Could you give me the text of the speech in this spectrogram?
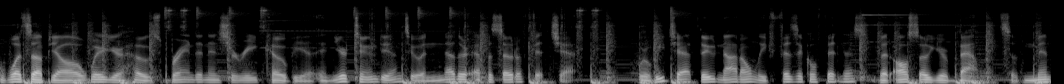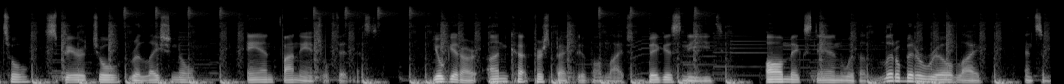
What's up, y'all? We're your hosts, Brandon and Cherie Cobia, and you're tuned in to another episode of Fit Chat, where we chat through not only physical fitness, but also your balance of mental, spiritual, relational, and financial fitness. You'll get our uncut perspective on life's biggest needs, all mixed in with a little bit of real life and some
